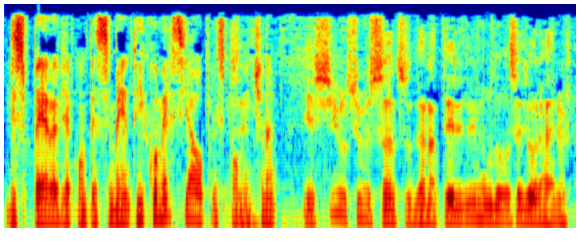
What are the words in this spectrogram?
de espera de acontecimento e comercial, principalmente, Sim. né? E se o Silvio Santos da Natel, ele mudou você de horário.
